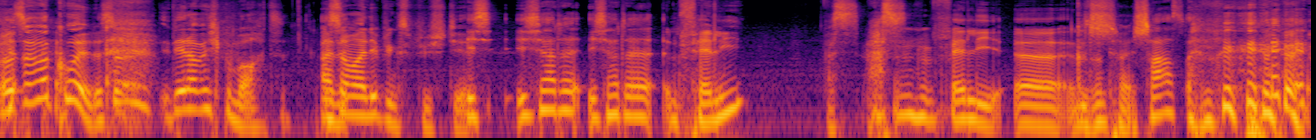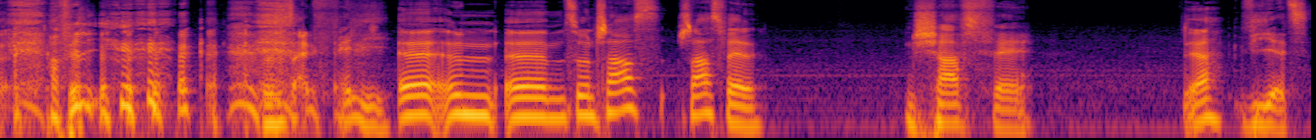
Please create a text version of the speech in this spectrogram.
das war immer cool. War, den habe ich gemacht. Das Also, war mein Lieblingsplüschtier. Ich, ich, hatte, ich hatte ein Felli. Was? Was? Ein Felli. Äh, ein Gesundheit. Schafs. ah, Felli. Das ist ein Felli. äh, ein, ähm, so ein Schafs, Schafsfell. Ein Schafsfell. Ja, Wie jetzt?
